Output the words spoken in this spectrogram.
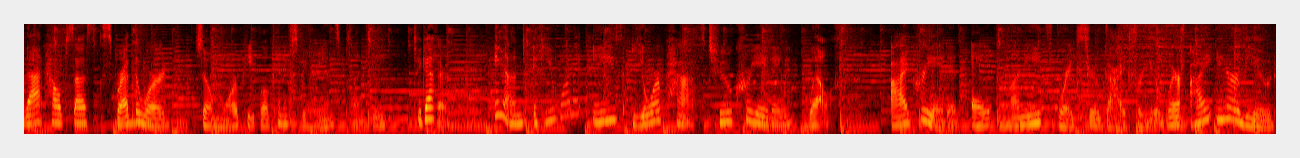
That helps us spread the word so more people can experience plenty together. And if you want to ease your path to creating wealth, I created a money breakthrough guide for you where I interviewed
